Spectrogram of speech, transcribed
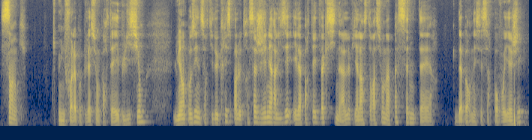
5. Une fois la population portée à ébullition, lui imposer une sortie de crise par le traçage généralisé et l'apartheid vaccinal via l'instauration d'un pass sanitaire, d'abord nécessaire pour voyager,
